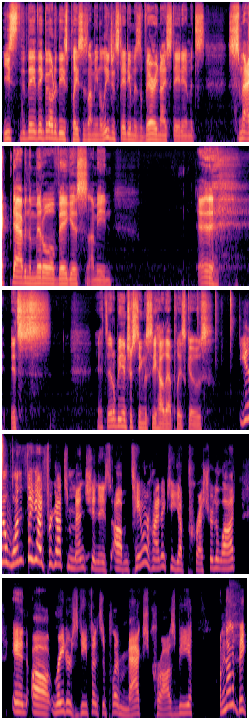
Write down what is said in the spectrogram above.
you. They they go to these places. I mean, Allegiant Stadium is a very nice stadium. It's smack dab in the middle of Vegas. I mean, eh, it's. It's, it'll be interesting to see how that place goes. You know, one thing I forgot to mention is um, Taylor Heinicke got pressured a lot, and uh, Raiders defensive player Maxx Crosby. I'm not a big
